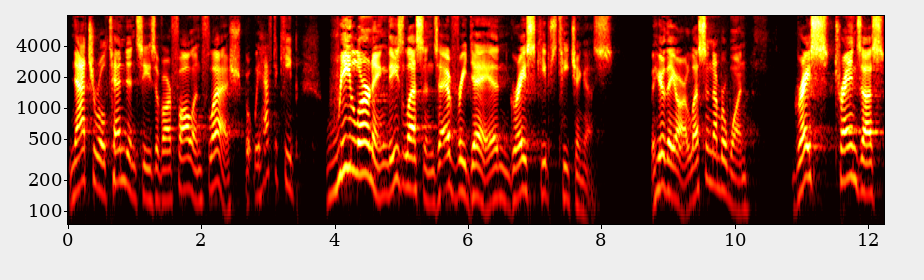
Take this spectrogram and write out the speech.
natural tendencies of our fallen flesh, but we have to keep relearning these lessons every day, and grace keeps teaching us. But here they are. Lesson number one grace trains us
